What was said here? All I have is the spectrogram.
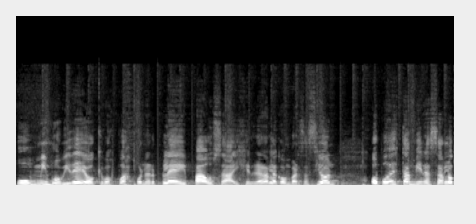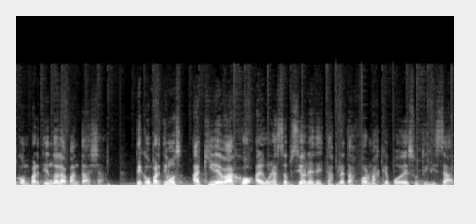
un mismo video que vos puedas poner play, pausa y generar la conversación o podés también hacerlo compartiendo la pantalla. Te compartimos aquí debajo algunas opciones de estas plataformas que podés utilizar.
